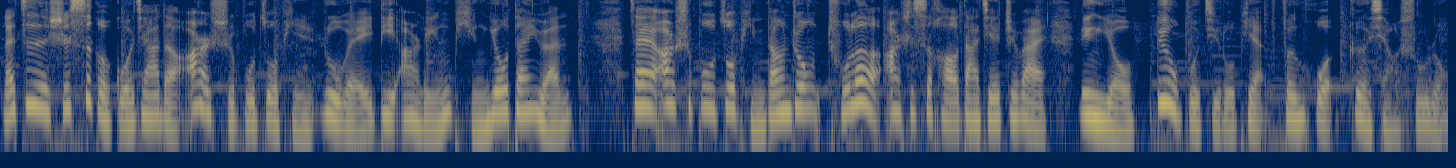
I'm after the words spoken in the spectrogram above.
来自十四个国家的二十部作品入围第二零评优单元。在二十部作品当中，除了二十四号大街之外，另有六部纪录片分获各项殊荣。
